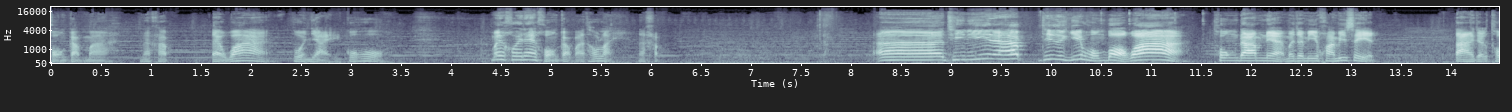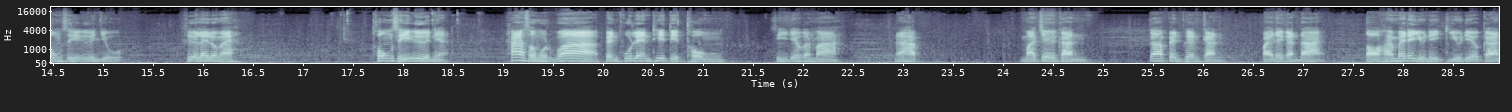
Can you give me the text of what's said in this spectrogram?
ของกลับมานะครับ แต่ว่าส่วนใหญ่ก็ไม่ค่อยได้ของกลับมาเท่าไหร่นะครับทีนี้นะครับที่เมื่อกี้ผมบอกว่าธงดำเนี่ยมันจะมีความพิเศษต่างจากธงสีอื่นอยู่ คืออะไรรู้ไหมธงสีอื่นเนี่ย ถ้าสมมุติว่าเป็นผู้เล่นที่ติดธงสีเดียวกันมานะครับ มาเจอกันก็เป็นเพื่อนกันไปด้วยกันได้ ต่อให้ไม่ได้อยู่ในกิลเดียวกัน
